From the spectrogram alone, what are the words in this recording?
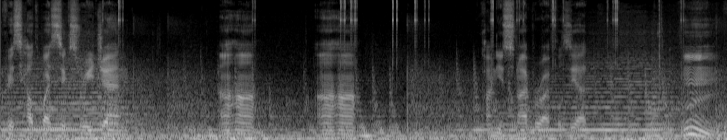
Increase health by 6 regen. Uh-huh. Uh-huh. Can't use sniper rifles yet. Hmm.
